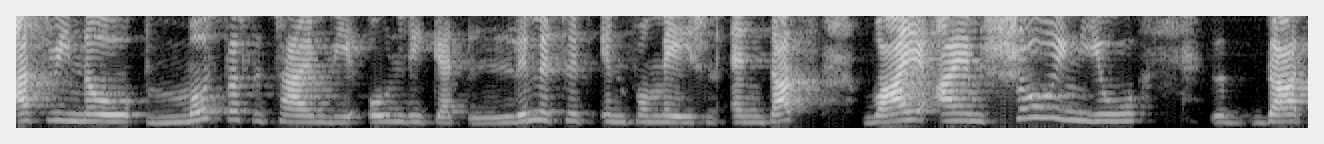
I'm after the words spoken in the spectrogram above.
as we know, most of the time we only get limited information. And that's why I am showing you that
